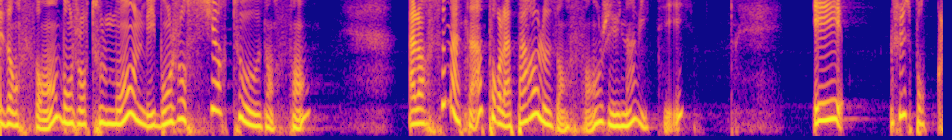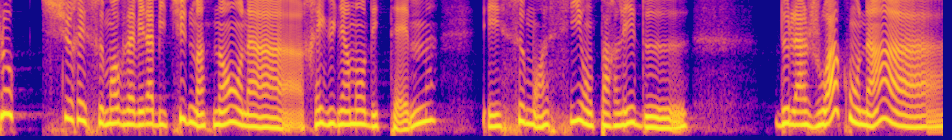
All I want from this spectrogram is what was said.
les enfants, bonjour tout le monde, mais bonjour surtout aux enfants. Alors ce matin, pour la parole aux enfants, j'ai une invitée. Et juste pour clôturer ce mois, vous avez l'habitude maintenant, on a régulièrement des thèmes. Et ce mois-ci, on parlait de, de la joie qu'on a à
